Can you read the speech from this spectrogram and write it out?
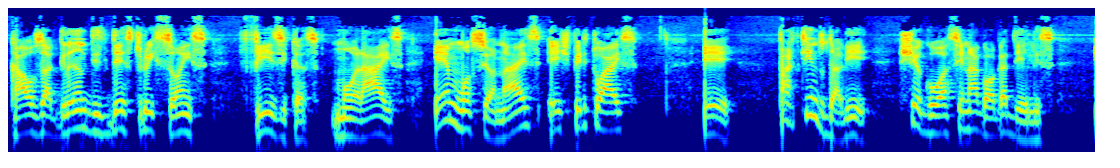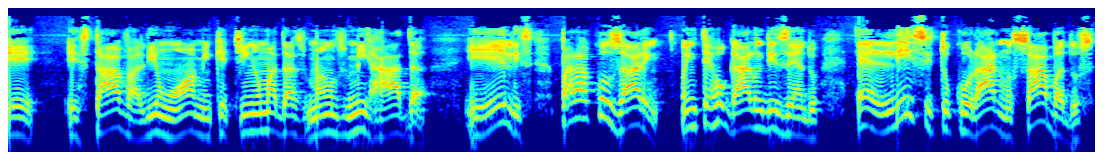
causa grandes destruições físicas, morais, emocionais e espirituais. E, partindo dali, chegou à sinagoga deles. E estava ali um homem que tinha uma das mãos mirrada. E eles, para acusarem, o interrogaram, dizendo: É lícito curar nos sábados?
